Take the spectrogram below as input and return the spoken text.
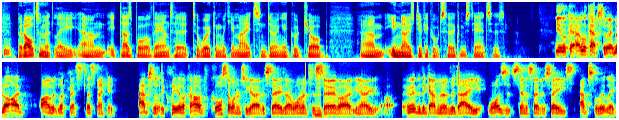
mm. but ultimately um, it does boil down to to working with your mates and doing a good job um, in those difficult circumstances yeah look look absolutely but i i would look let's let's make it absolutely clear. Like, oh, of course, I wanted to go overseas. I wanted to mm. serve. I, you know, whoever the government of the day was that sent us overseas, absolutely.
